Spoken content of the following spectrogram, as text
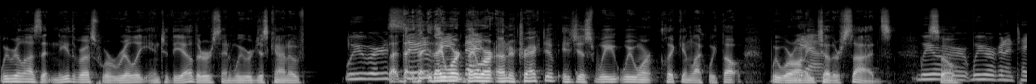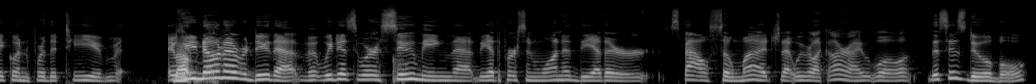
we realized that neither of us were really into the others, and we were just kind of we were they, they- they weren't they weren't unattractive. It's just we we weren't clicking like we thought we were on Yeah. each other's sides. we so were we were going to take one for the team And Not- we don't ever do that, but we just were assuming that the other person wanted the other spouse so much that we were like, all right, well, this is doable.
